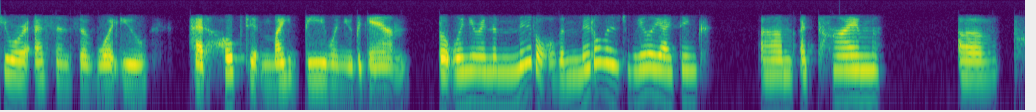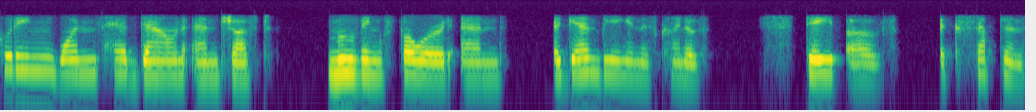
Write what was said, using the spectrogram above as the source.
pure essence of what you had hoped it might be when you began. But when you're in the middle, the middle is really, I think, um, a time of putting one's head down and just moving forward and again being in this kind of state of acceptance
